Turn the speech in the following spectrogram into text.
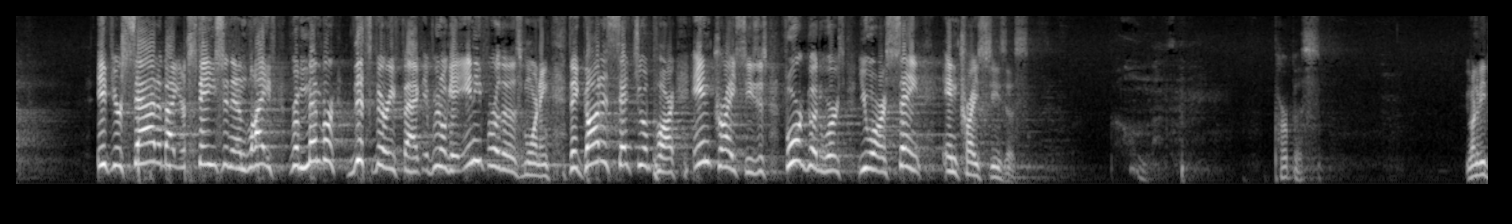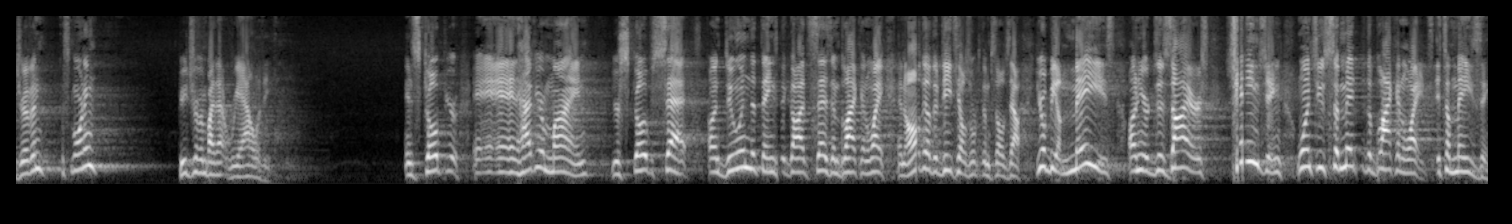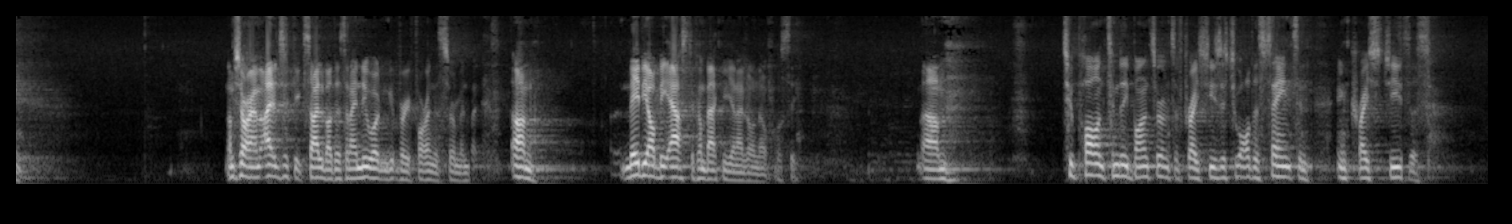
If you're sad about your station in life, remember this very fact, if we don't get any further this morning, that God has set you apart in Christ Jesus for good works. You are a saint in Christ Jesus. Purpose. You want to be driven this morning? Be driven by that reality. And scope your, and have your mind your scope set on doing the things that God says in black and white, and all the other details work themselves out. You'll be amazed on your desires changing once you submit to the black and whites. It's amazing. I'm sorry, I'm, I'm just excited about this, and I knew I wouldn't get very far in this sermon, but um, maybe I'll be asked to come back again. I don't know. We'll see. Um, to Paul and Timothy, bondservants of Christ Jesus, to all the saints in, in Christ Jesus.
